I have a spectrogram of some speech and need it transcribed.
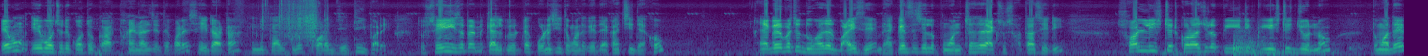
এবং এবছরে কত কাট ফাইনাল যেতে পারে, সেই ডাটা কিন্তু ক্যালকুলেট করা যেতেই পারে। তো সেই হিসাবে আমি ক্যালকুলেটটা করেছি, তোমাদেরকে দেখাচ্ছি, দেখো। আগের বছর দু হাজার বাইশে ভ্যাকেন্সি ছিল পঞ্চাশ হাজার একশো সাতাশিটি শর্ট লিস্টেড করা ছিল পিইটি পিএইচডির জন্য তোমাদের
